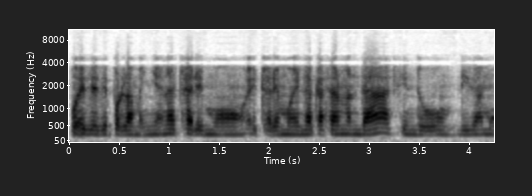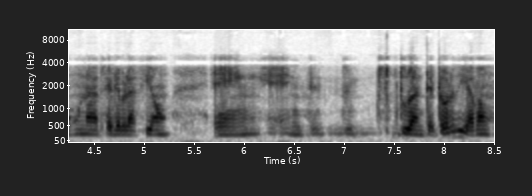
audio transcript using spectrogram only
pues desde por la mañana estaremos estaremos en la casa hermandad haciendo digamos una celebración durante todo el día vamos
